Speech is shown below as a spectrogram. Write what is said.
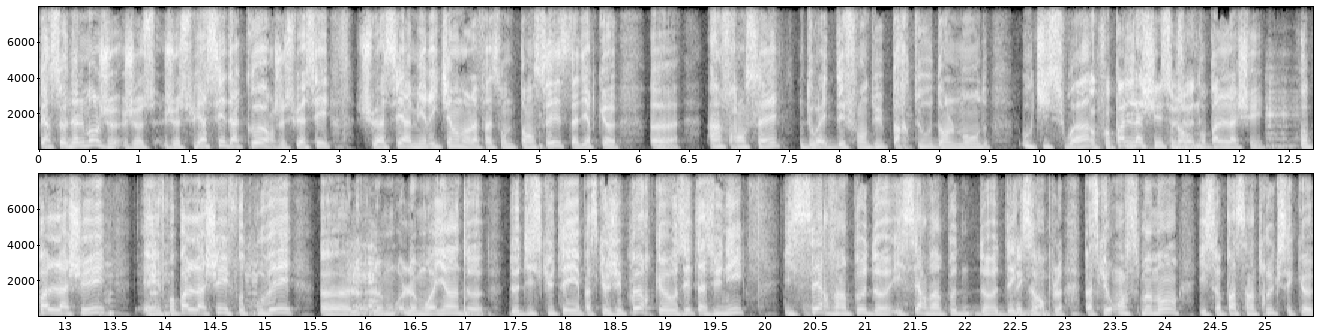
personnellement, je, je, je suis assez d'accord. Je suis assez, je suis assez américain dans la façon de penser, c'est-à-dire que euh, un Français doit être défendu partout dans le monde, où qu'il soit. Donc faut pas le lâcher ce non, jeune. faut pas le lâcher. Faut pas le lâcher. Et faut pas le lâcher. Il faut trouver euh, le, le- le moyen de, de discuter, parce que j'ai peur qu'aux États-Unis ils servent un peu de, ils servent un peu de- d'exemple, parce que en ce moment il se passe un truc, c'est que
